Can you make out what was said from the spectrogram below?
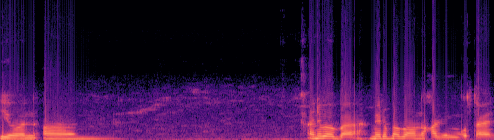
'Yun um ano ba ba? Meron pa ba akong nakalimutan?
